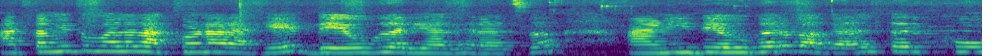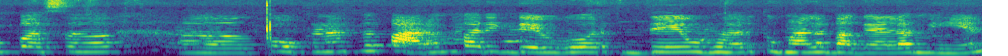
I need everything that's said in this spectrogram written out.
आता मी तुम्हाला दाखवणार आहे देवघर या घराचं. आणि देवघर बघाल तर खूप असं कोकणातलं पारंपरिक देवघर देवघर तुम्हाला बघायला मिळेल.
